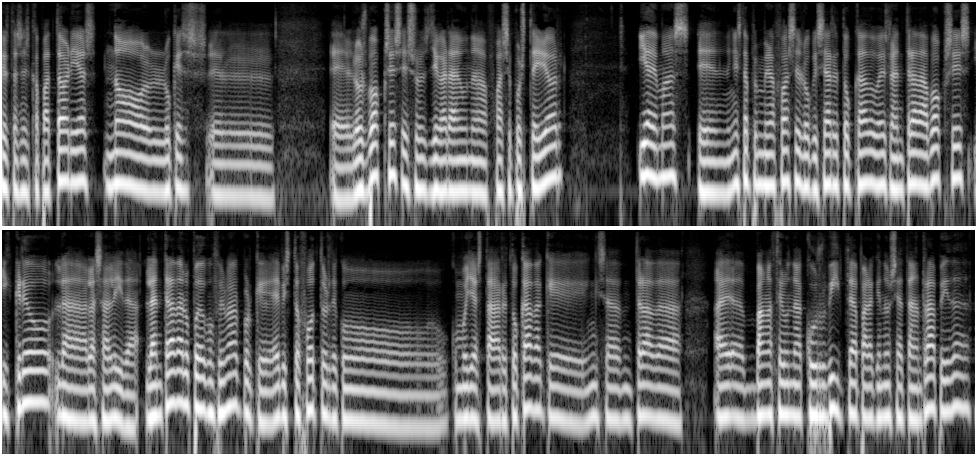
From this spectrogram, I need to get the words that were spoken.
ciertas escapatorias, no lo que es el, eh, los boxes, eso llegará en una fase posterior. Y además, en, esta primera fase lo que se ha retocado es la entrada a boxes y creo la, salida. La entrada lo puedo confirmar porque he visto fotos de cómo, cómo ya está retocada, que en esa entrada eh, van a hacer una curvita para que no sea tan rápida.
